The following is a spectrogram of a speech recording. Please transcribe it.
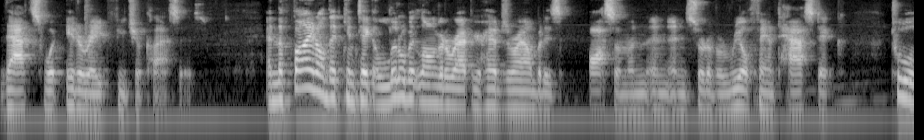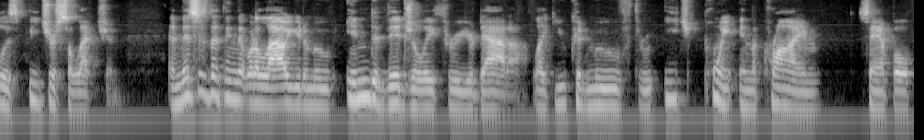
That's what iterate feature class is. And the final that can take a little bit longer to wrap your heads around but is awesome and, and, and sort of a real fantastic tool is feature selection. And this is the thing that would allow you to move individually through your data. Like you could move through each point in the crime sample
